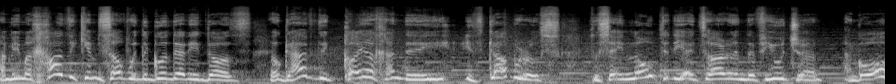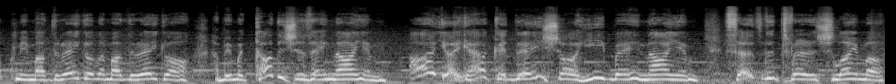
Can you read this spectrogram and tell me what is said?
and be mechazik himself with the good that he does. He'll have the koyach and the isgabrus to say no to the Yitzhara in the future and go up mi madrega le madrega and be mekadosh his einayim. Ay ay hakadesha hi beinayim says the Tfer Shleima.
